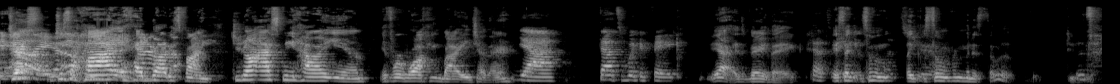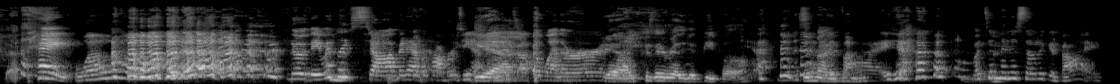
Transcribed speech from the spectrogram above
like Just Yeah, just a hi, It's head not nod is fine. Do not ask me how I am if we're walking by each other. Yeah, that's wicked fake. Yeah, it's very vague. That's It's fake. like someone That's like true. someone from Minnesota would do that. hey. Whoa. no, they would like stop and have a conversation Yeah. about the weather. And, Yeah, like, because they're really good people. yeah. In my Goodbye. Yeah. What's a Minnesota goodbye?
